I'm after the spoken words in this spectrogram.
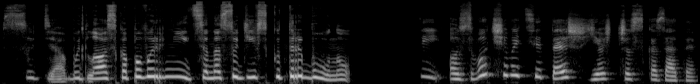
Суддя, будь ласка, поверніться на суддівську трибуну. Цій озвучувиці теж є що сказати.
